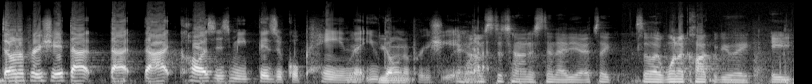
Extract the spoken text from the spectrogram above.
don't appreciate that. That that causes me physical pain that you, you- don't appreciate. Yeah, I'm still trying to understand the idea. It's like so like one o'clock would be like eight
